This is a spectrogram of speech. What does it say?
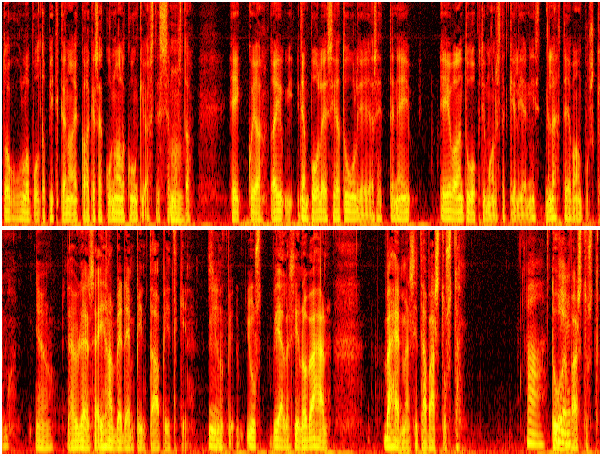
toukokuun lopulta pitkän aikaa, kesäkuun alkuunkin asti semmoista mm. heikkoja tai itänpuoleisia tuulia ja sitten ei, ei vaan tule optimaalista keliä, niin sitten ne lähtee vaan puskemaan. Joo, ja yleensä ihan veden pintaa pitkin. Siinä on, just vielä siinä on vähän vähemmän sitä vastusta, Aa, tuulen niin, vastusta.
